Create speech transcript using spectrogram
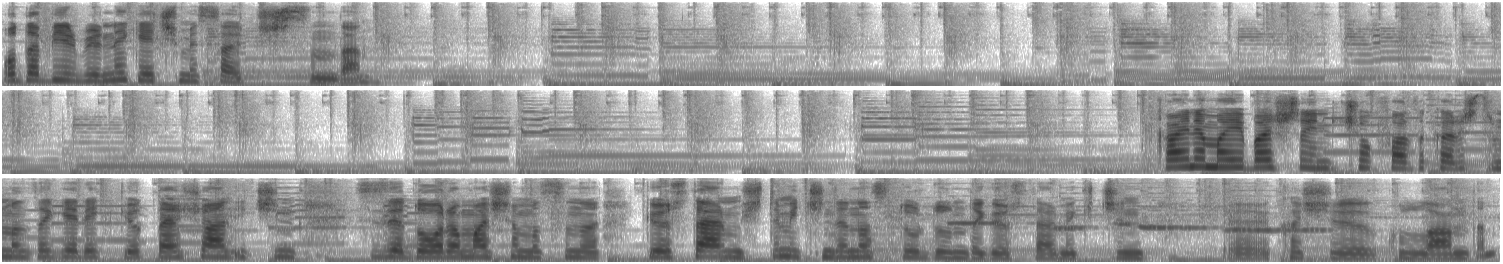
O da birbirine geçmesi açısından. Kaynamaya başlayınca çok fazla karıştırmanıza gerek yok. Ben şu an için size doğrama aşamasını göstermiştim. İçinde nasıl durduğunu da göstermek için e, kaşığı kullandım.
